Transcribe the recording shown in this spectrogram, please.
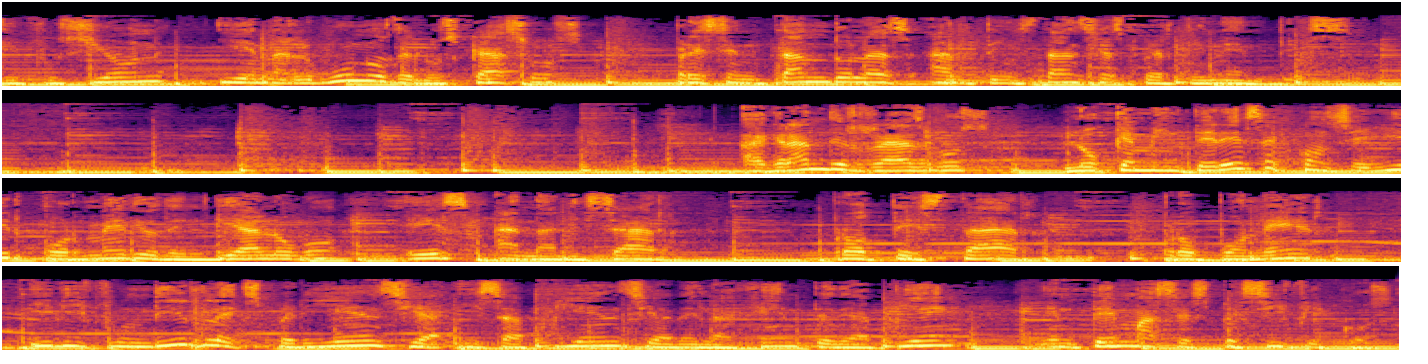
difusión y en algunos de los casos presentándolas ante instancias pertinentes. A grandes rasgos, lo que me interesa conseguir por medio del diálogo es analizar, protestar, proponer y difundir la experiencia y sapiencia de la gente de a pie en temas específicos,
